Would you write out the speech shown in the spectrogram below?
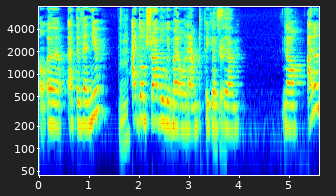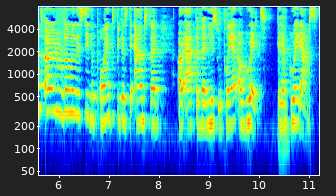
uh, at the venue i don't travel with my own amp because Okay. um, no. I don't i don't really see the point because the amps that are at the venues we play at are great. They have great amps.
